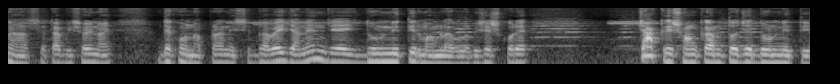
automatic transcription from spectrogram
না, সেটা বিষয় নয়। দেখুন, আপনারা নিশ্চিতভাবেই জানেন যে এই দুর্নীতির মামলাগুলো, বিশেষ করে চাকরি সংক্রান্ত যে দুর্নীতি,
